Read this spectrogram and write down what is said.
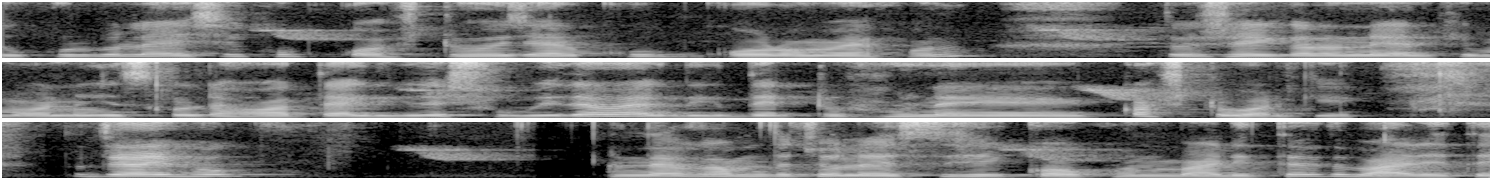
দুপুরবেলা এসে খুব কষ্ট হয়ে যায় আর খুব গরম এখন। তো সেই কারণে আর কি মর্নিং স্কুলটা হওয়াতে দিয়ে সুবিধাও, একদিক দিয়ে একটু মানে কষ্ট আর কি। তো যাই হোক দেখো, আমি তো চলে এসেছি সেই কখন বাড়িতে, তো বাড়িতে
